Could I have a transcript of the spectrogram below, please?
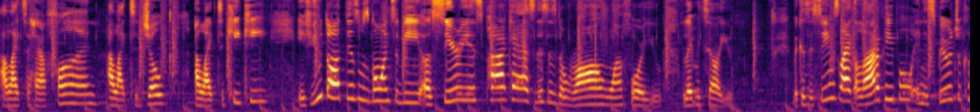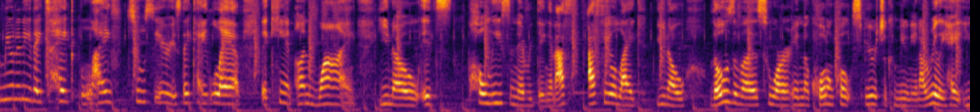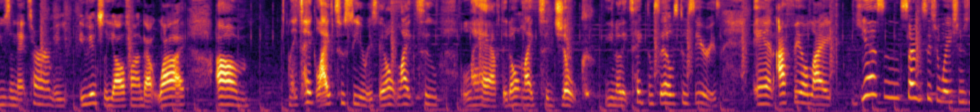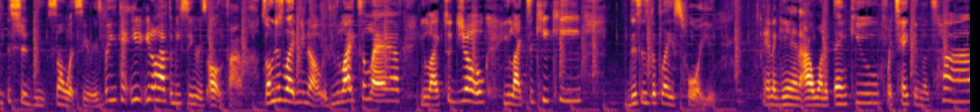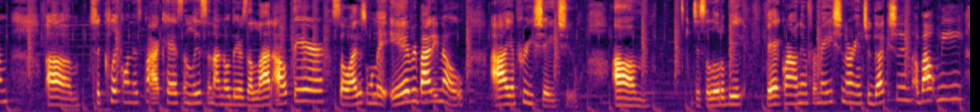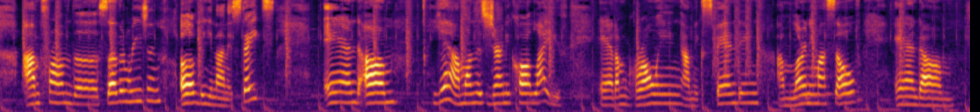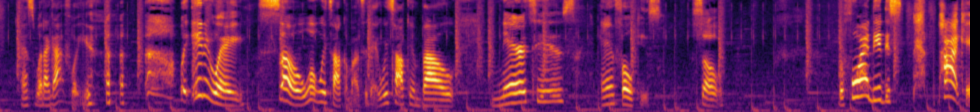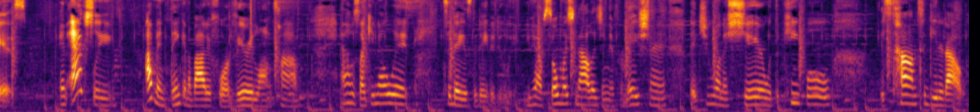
I like to have fun, I like to joke, I like to kiki. If you thought this was going to be a serious podcast, this is the wrong one for you. Let me tell you. Because it seems like a lot of people in the spiritual community, they take life too serious. They can't laugh, they can't unwind. You know, it's police and everything. And I, I feel like, you know, those of us who are in the quote unquote spiritual community, and I really hate using that term, and eventually y'all find out why. Um, they take life too serious. They don't like to laugh. They don't like to joke. You know, they take themselves too serious. And I feel like, yes, in certain situations, it should be somewhat serious, but you can't, you, you don't have to be serious all the time. So I'm just letting you know if you like to laugh, you like to joke, you like to kiki, this is the place for you. And again, I want to thank you for taking the time um, to click on this podcast and listen. I know there's a lot out there, so I just want to let everybody know I appreciate you. Um, just a little bit background information or introduction about me. I'm from the southern region of the United States, and um, yeah, I'm on this journey called life. And I'm growing, I'm expanding, I'm learning myself, and um, that's what I got for you. but anyway, so what we're talking about today, we're talking about narratives and focus. So before I did this podcast, and actually, I've been thinking about it for a very long time. And I was like, you know what? Today is the day to do it. You have so much knowledge and information that you want to share with the people. It's time to get it out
